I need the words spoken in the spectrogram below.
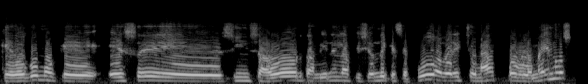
quedó como que ese sin sabor también en la afición de que se pudo haber hecho más, por lo menos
